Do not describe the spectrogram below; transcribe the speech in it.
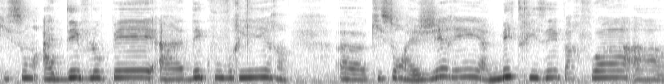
qui sont à développer, à découvrir, euh, qui sont à gérer, à maîtriser parfois, à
